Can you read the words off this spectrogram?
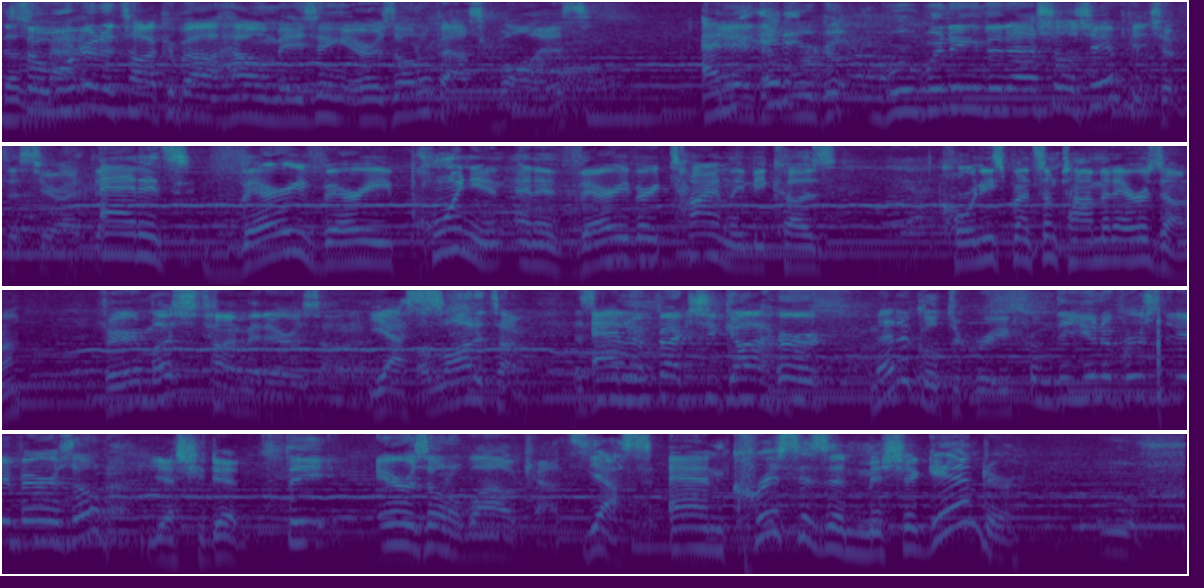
doesn't so we're going to talk about how amazing Arizona basketball is, And and, it- that we're, go- we're winning the national championship this year. I think. And it's very, very poignant and it's very, very timely because Courtney spent some time in Arizona. Very much time at Arizona. Yes. A lot of time. As a And- matter of fact, she got her medical degree from the University of Arizona. Yes, she did. The Arizona Wildcats. Yes, and Chris is a Michigander. Oof.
